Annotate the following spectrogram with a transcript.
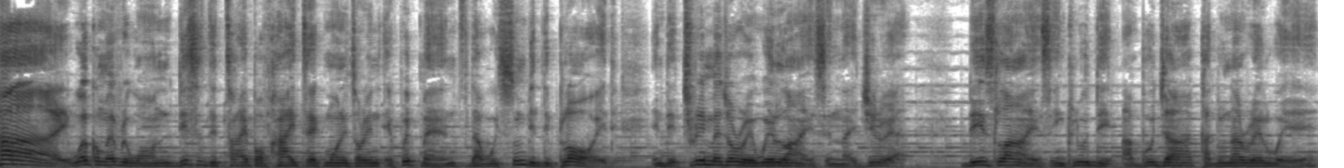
Hi, welcome everyone. This is the type of high-tech monitoring equipment that will soon be deployed in the three major railway lines in Nigeria. These lines include the Abuja-Kaduna Railway,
